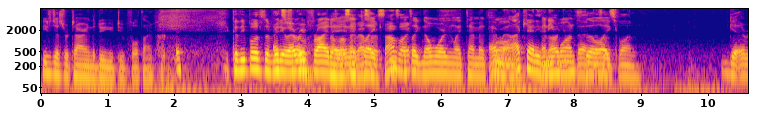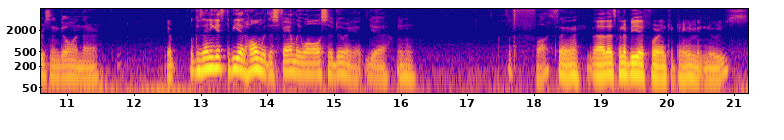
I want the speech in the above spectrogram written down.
he's just retiring to do YouTube full time. Because he posts a video every. Friday, and was it's about to say, that's what like it sounds it's like. like no more than like ten minutes Hey long. man, I can't even and he argue wants with that. to that like fun. get everything going there. Yep. Because then he gets to be at home with his family while also doing it. Yeah. mhm. What the fuck? So yeah, uh, that's gonna be it for entertainment news.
